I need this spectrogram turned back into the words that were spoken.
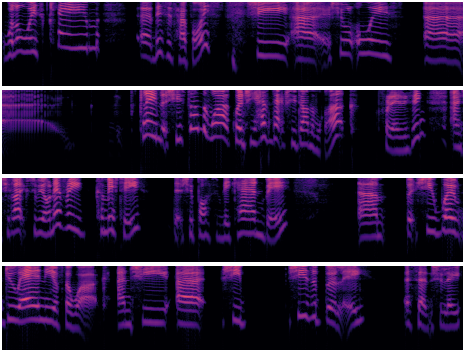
will always claim. Uh, this is her voice. She uh, she will always uh, claim that she's done the work when she hasn't actually done the work for anything, and she likes to be on every committee that she possibly can be. Um, but she won't do any of the work, and she uh, she she's a bully essentially.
